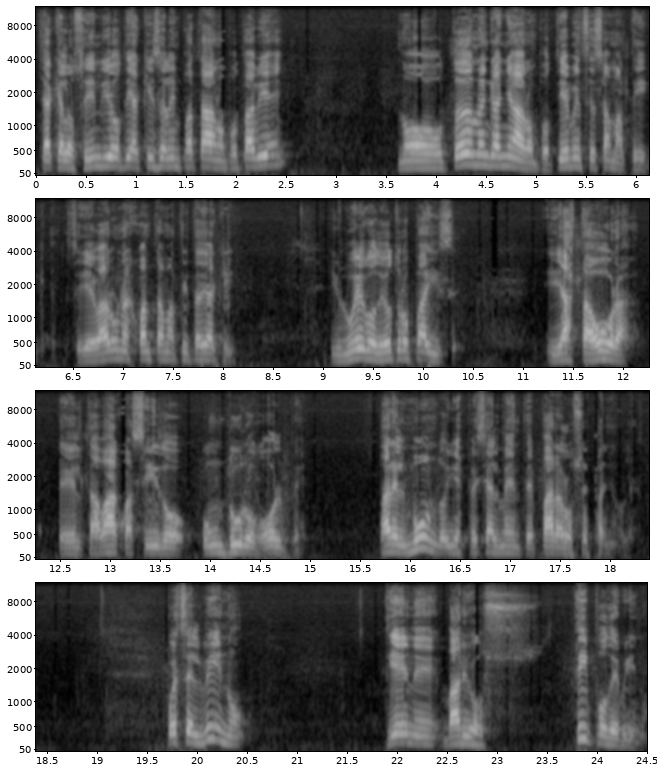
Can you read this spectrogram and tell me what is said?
O sea que los indios de aquí se le empataron, pues está bien. No, ustedes no engañaron, pues llévense esa matica. Se llevaron unas cuantas matitas de aquí. Y luego de otros países. Y hasta ahora el tabaco ha sido un duro golpe para el mundo y especialmente para los españoles. Pues el vino tiene varios tipos de vino.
